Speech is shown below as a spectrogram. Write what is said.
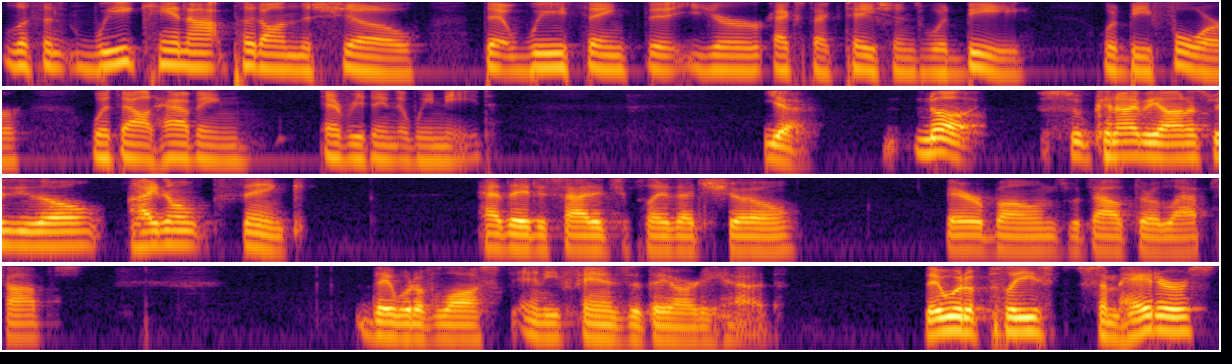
"Listen, we cannot put on the show that we think that your expectations would be would be for without having everything that we need." Yeah. No. So can I be honest with you though? I don't think had they decided to play that show bare bones without their laptops, they would have lost any fans that they already had. They would have pleased some haters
